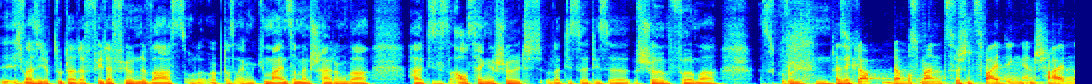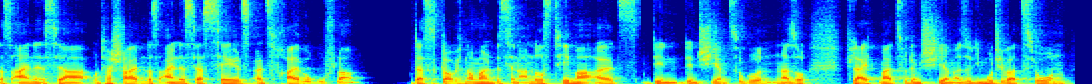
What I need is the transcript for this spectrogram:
ich weiß nicht, ob du da der Federführende warst oder ob das eine gemeinsame Entscheidung war, halt dieses Aushängeschild oder diese, diese Schirmfirma zu gründen. Also ich glaube, da muss man zwischen zwei Dingen entscheiden. Das eine ist ja unterscheiden. Das eine ist ja Sales als Freiberufler. Das ist, glaube ich, nochmal ein bisschen anderes Thema als den, den Schirm zu gründen. Also vielleicht mal zu dem Schirm. Also die Motivation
